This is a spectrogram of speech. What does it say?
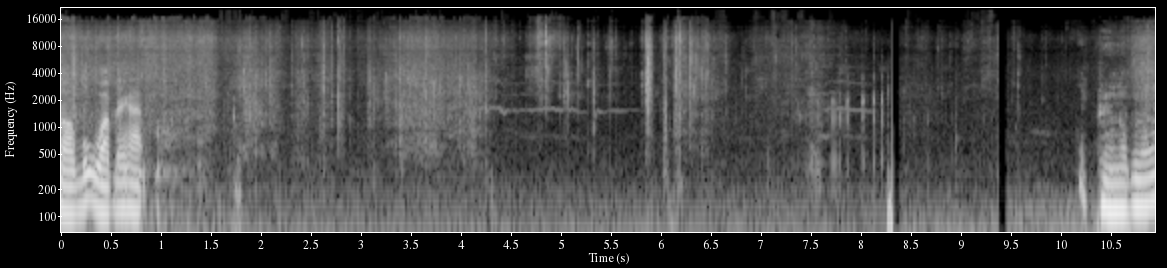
ดอกบุอวบเลยครับ เห็ด พึ่งนกยุง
